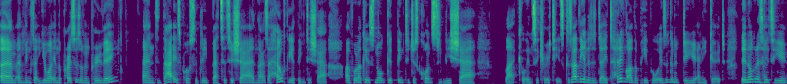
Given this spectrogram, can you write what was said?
um, and things that you are in the process of improving. And that is possibly better to share, and that is a healthier thing to share. I feel like it's not a good thing to just constantly share like your insecurities because at the end of the day telling other people isn't going to do you any good. They're not going to say to you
